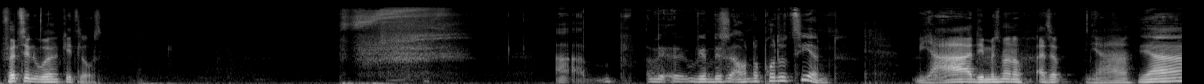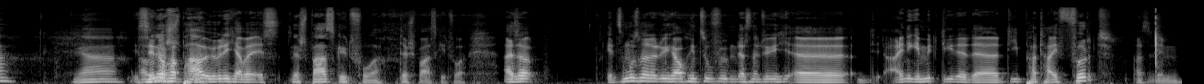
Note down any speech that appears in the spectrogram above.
14 Uhr geht's los. Wir, wir müssen auch noch produzieren. Ja, die müssen wir noch, also ja, Ja, ja. es sind noch ein paar übrig, aber es, Der Spaß geht vor. der Spaß geht vor. Also, jetzt muss man natürlich auch hinzufügen, dass natürlich äh, einige Mitglieder der Die Partei Fürth, also dem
